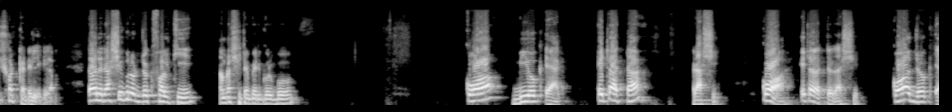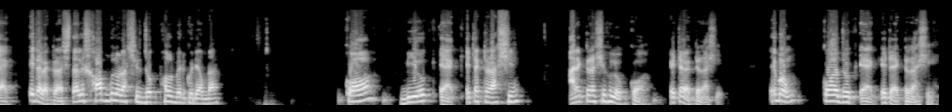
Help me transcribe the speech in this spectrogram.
শর্টকাটে লিখলাম। তাহলে রাশিগুলোর যোগফল কি? আমরা সেটা বের করব। ক বিয়োগ এক, এটা একটা রাশি। ক এটা একটা রাশি। ক যোগ এক এটার একটা রাশি। তাহলে সবগুলো রাশির যোগফল বের করি আমরা। ক বিয়োগ এক, এটা একটা রাশি। আরেকটা রাশি হলো ক, এটাও একটা রাশি। এবং ক যোগ এক, এটা একটা রাশি।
